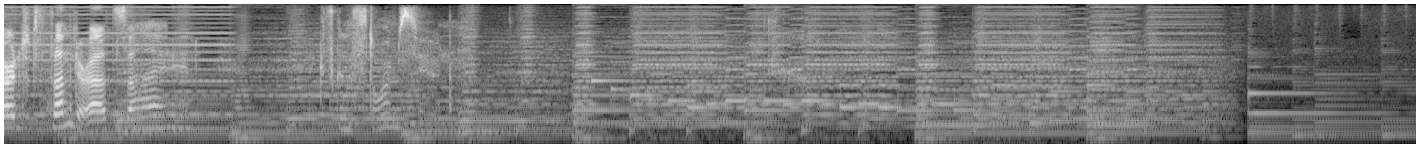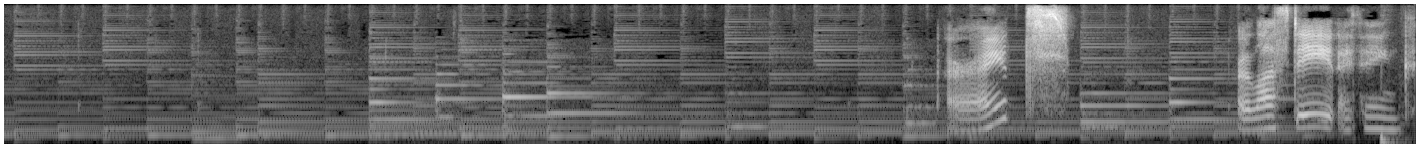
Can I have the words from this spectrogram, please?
Started to thunder outside. It's gonna storm soon. Alright. Our last date, I think.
